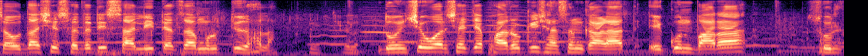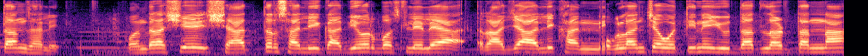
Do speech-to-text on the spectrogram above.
चौदाशे सदतीस साली त्याचा मृत्यू झाला. दोनशे वर्षाच्या फारुकी शासनकाळात एकूण बारा सुलतान झाले. पंधराशे शहात्तर साली गादीवर बसलेल्या राजा अली खानने मुघलांच्या वतीने युद्धात लढताना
